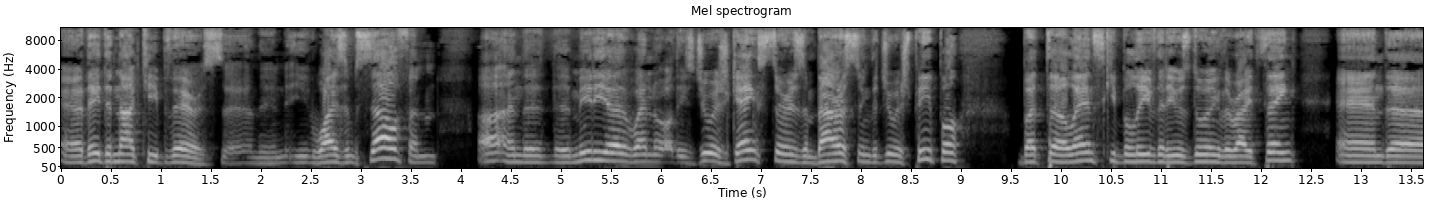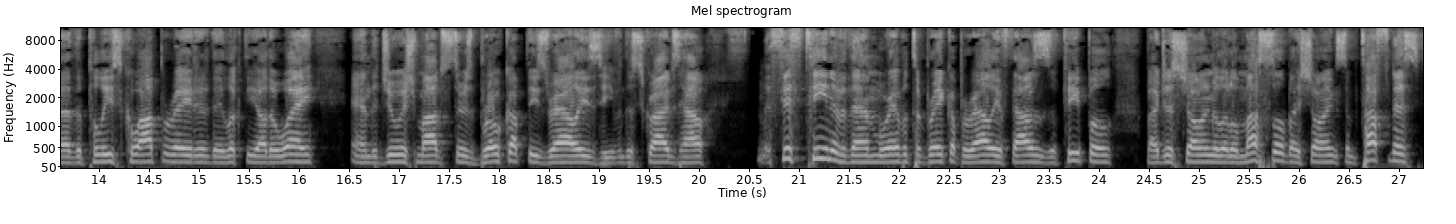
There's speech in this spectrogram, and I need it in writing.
Uh, they did not keep theirs. Uh, the, Wise himself and uh, and the, the media went all these Jewish gangsters embarrassing the Jewish people, but uh, Lansky believed that he was doing the right thing, and uh, the police cooperated. They looked the other way, and the Jewish mobsters broke up these rallies. He even describes how 15 of them were able to break up a rally of thousands of people by just showing a little muscle, by showing some toughness,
